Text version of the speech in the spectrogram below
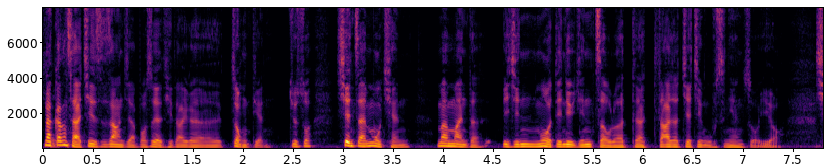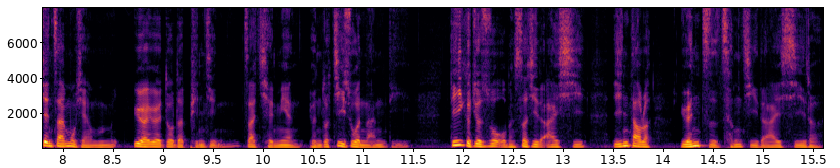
那刚才其实上贾博士也提到一个重点，就是说现在目前慢慢的已经摩尔定律已经走了大大概接近五十年左右。现在目前我们越来越多的瓶颈在前面，有很多技术的难题。第一个就是说我们设计的 IC 已经到了原子层级的 IC 了。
